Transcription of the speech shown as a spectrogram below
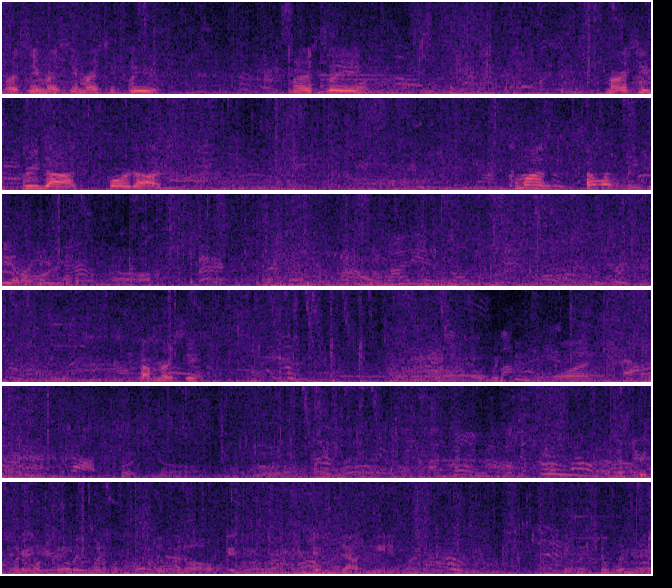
Mercy, mercy, mercy, please. Mercy. Mercy, three dots, four dots. Come on, someone. Is on you. Got Mercy. Winston's one. Winnable, winnable. Get down. I think we should win this.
